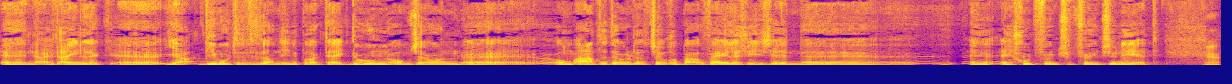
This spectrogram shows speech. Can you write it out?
En uiteindelijk, uh, ja, die moeten het dan in de praktijk doen om, zo'n, uh, om aan te tonen dat zo'n gebouw veilig is en, en, en, goed functioneert. Ja.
